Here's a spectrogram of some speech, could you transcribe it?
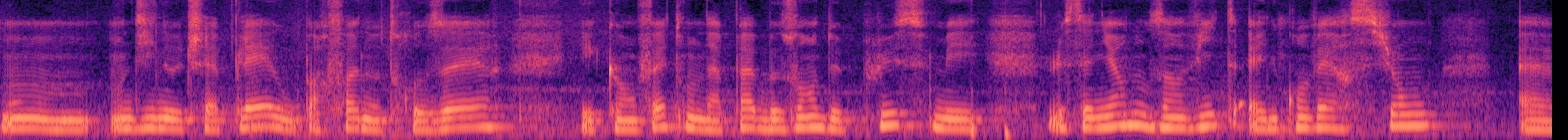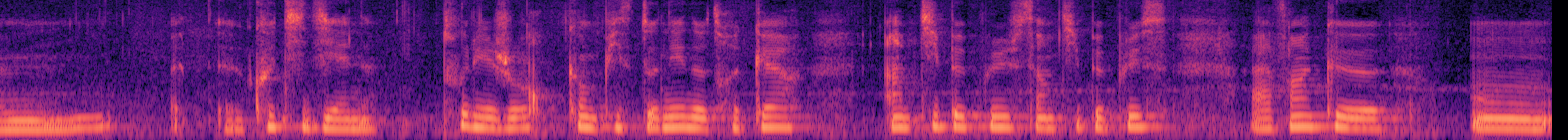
on, dit notre chapelet ou parfois notre rosaire et qu'en fait on n'a pas besoin de plus mais le Seigneur nous invite à une conversion quotidienne tous les jours qu'on puisse donner notre cœur un petit peu plus un petit peu plus afin que on,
